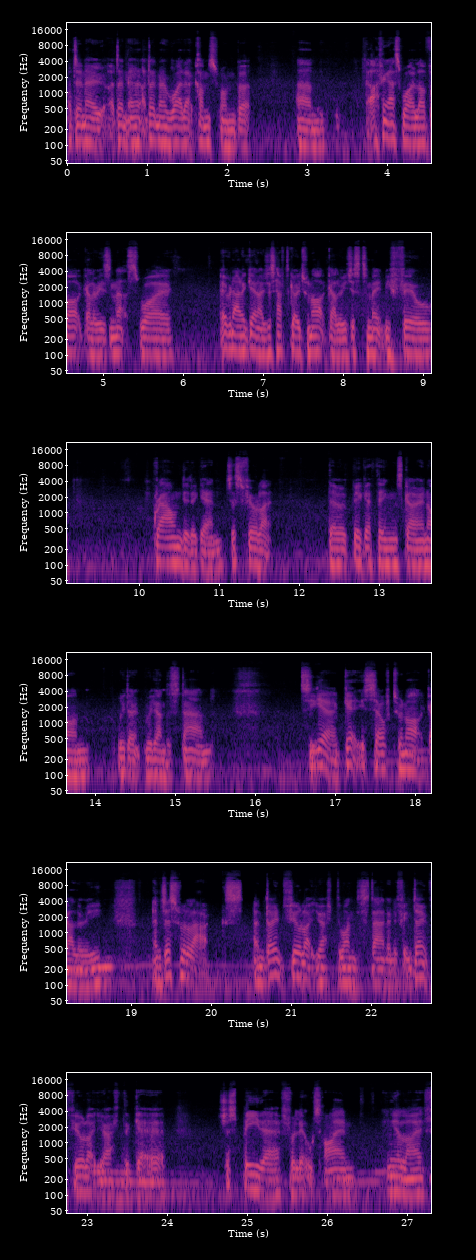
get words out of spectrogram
I don't know. I don't know. I don't know why that comes from, but um, I think that's why I love art galleries, and that's why every now and again I just have to go to an art gallery just to make me feel grounded again. Just feel like there are bigger things going on we don't really understand. So yeah, get yourself to an art gallery and just relax, and don't feel like you have to understand anything. Don't feel like you have to get it. Just be there for a little time in your life.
